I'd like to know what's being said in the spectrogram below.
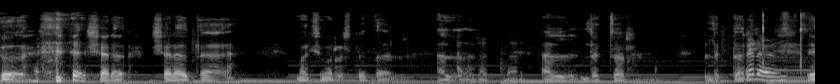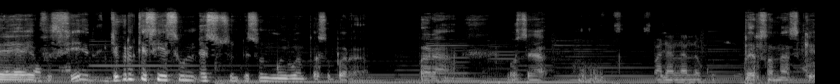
Shout, out, shout out a máximo respeto al, al, Al doctor. al doctor. Pero, Eh, pues sí, yo creo que sí es un, es un, es un muy buen paso para, para, o sea, para la locución. personas que...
